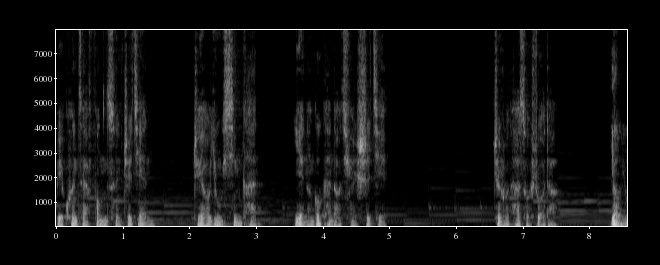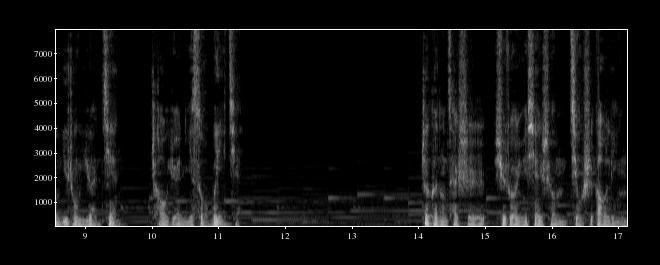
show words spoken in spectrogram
被困在方寸之间，只要用心看，也能够看到全世界。正如他所说的，要用一种远见，超越你所未见。这可能才是徐卓云先生九十高龄。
